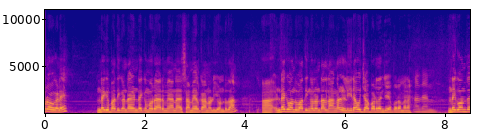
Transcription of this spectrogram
உறவுகளே. இன்றைக்கு பார்த்திங்கன்னா இன்றைக்கும் ஒரு அருமையான சமையல் காணொலி ஒன்று தான் இன்றைக்கு வந்து பார்த்தீங்கள் என்றால் நாங்கள் இரவு சாப்பாடு தான் செய்ய போகிறோம் அதான். இன்றைக்கு வந்து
